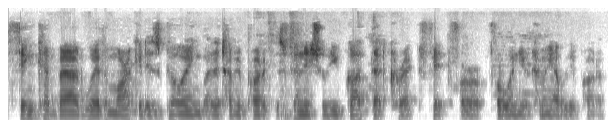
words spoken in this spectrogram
think about where the market is going by the time your product is finished, so you've got that correct fit for for when you're coming out with your product.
